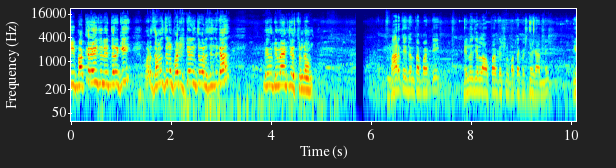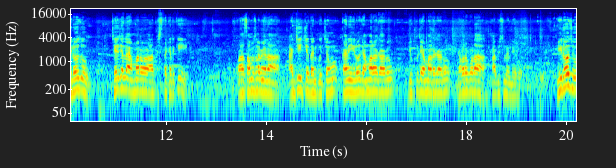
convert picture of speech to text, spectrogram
ఈ బక్క రైతులు ఇద్దరికి వాళ్ళ సమస్యను పరిష్కరించవలసిందిగా మేము డిమాండ్ చేస్తున్నాము. భారతీయ జనతా పార్టీ నెల్లూరు జిల్లా ఉపాధ్యక్షులు బతకృష్ణ గారిని ఈరోజు చేజల్ల ఎంఆర్ఓ ఆఫీస్ దగ్గరికి ఆ సమస్యల మీద అర్జీ ఇచ్చేదానికి వచ్చాము. కానీ ఈరోజు ఎంఆర్ఓ గారు డిప్యూటీ ఎంఆర్ఓ గారు ఎవరు కూడా ఆఫీసులో లేరు. ఈరోజు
